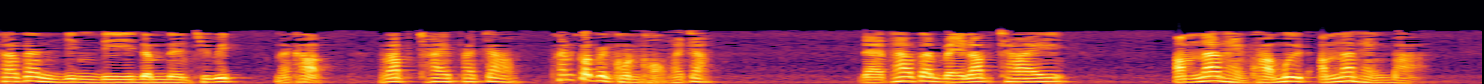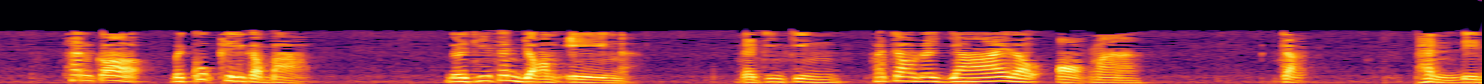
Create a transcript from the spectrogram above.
ถ้าท่านยินดีดำเนินชีวิตนะครับ รับใช้พระเจ้า ท่านก็เป็นคนของพระเจ้า แต่ถ้าท่านไปรับใช้ อำนาจแห่งความมืดอำนาจแห่งบาปท่านก็ไปคุกคีกับบาปโดยที่ท่านยอมเองอะ แต่จริง ๆ พระเจ้าได้ย้ายเราออกมาจากแผ่นดิน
